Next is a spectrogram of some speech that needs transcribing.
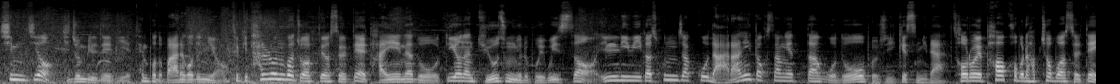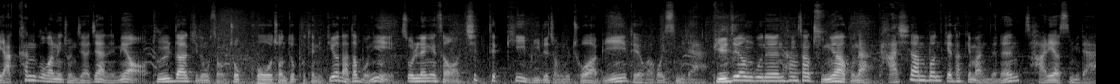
심지어 기존 빌드에 비해 템포도 빠르거든요. 특히 탈론과 조합되었을 때 다이애나 다이애나도 뛰어난 듀오 승률을 보이고 있어 1, 2위가 손잡고 나란히 떡상했다고도 볼 수 있겠습니다. 서로의 파워컵을 합쳐보았을 때 약한 구간이 존재하지 않으며 둘 다 기동성 좋고 전투 포텐이 뛰어나다 보니 솔랭에서 치트키 미드 정글 조합이 되어가고 있습니다. 빌드 연구는 항상 중요하구나 다시 한번 깨닫게 만드는 사례였습니다.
